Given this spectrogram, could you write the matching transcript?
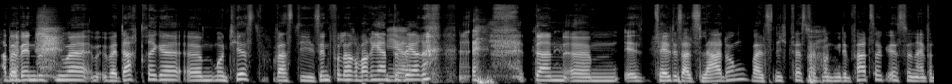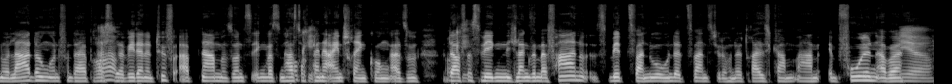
Aber wenn du es nur über Dachträger ähm, montierst, was die sinnvollere Variante Ja. wäre, dann ähm, äh, zählt es als Ladung, weil es nicht fest Aha. verbunden mit dem Fahrzeug ist, sondern einfach nur Ladung und von daher brauchst Ah. du da weder eine TÜV-Abnahme, sonst irgendwas und hast Okay. auch keine Einschränkungen. Also du darfst Okay. deswegen nicht langsamer fahren. Es wird zwar nur 120 oder 130 km/h empfohlen, aber Ja.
